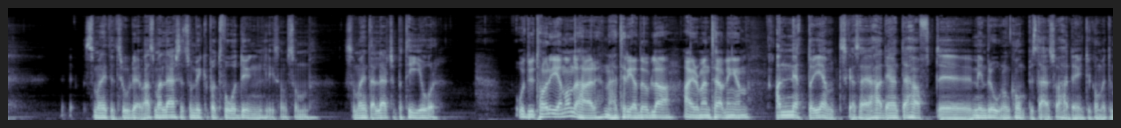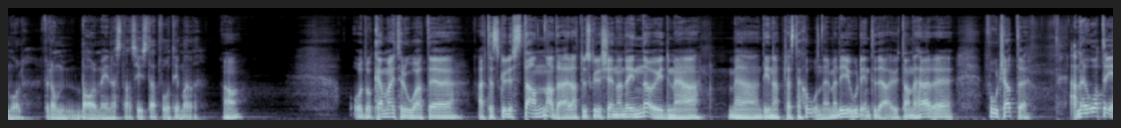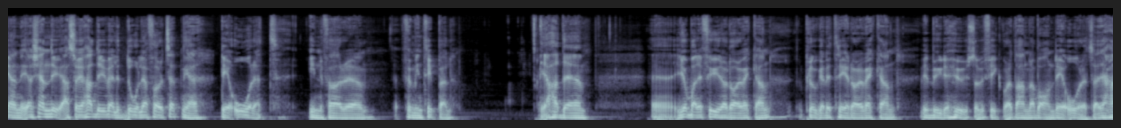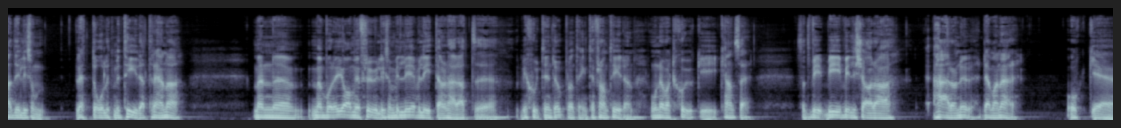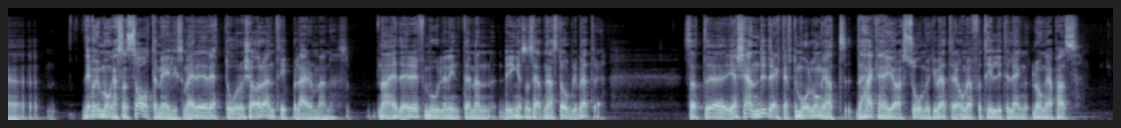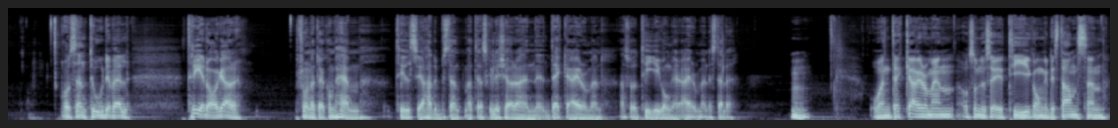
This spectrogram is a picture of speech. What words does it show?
som man inte trodde. Alltså man lär sig så mycket på två dygn liksom, som, som man inte har lärt sig på tio år. Och du tar igenom det här, den här tredubbla Ironman-tävlingen. Ja, nätt och jämnt ska jag säga. Hade jag inte haft eh, min bror och en kompis där så hade jag inte kommit i mål. För de bar mig nästan sista två timmarna. Ja. Och då kan man ju tro att det, att det skulle stanna där, att du skulle känna dig nöjd med, med dina prestationer. Men det gjorde inte det, utan det här eh, fortsatte. Ja, men återigen, jag kände ju, alltså jag hade ju väldigt dåliga förutsättningar det året inför eh, för min trippel. Jag hade eh, jobbade fyra dagar i veckan, pluggade tre dagar i veckan. Vi byggde hus och vi fick vårt andra barn det året. Så jag hade liksom rätt dåligt med tid att träna. Men, eh, men både jag och min fru, liksom, vi lever lite av den här att eh, vi skjuter inte upp någonting till framtiden. Hon har varit sjuk i cancer. Så att vi, vi vill köra här och nu, där man är. Och eh, det var ju många som sa till mig, liksom, är det rätt år att köra en trippel Ironman? Så, nej, det är det förmodligen inte, men det är ingen som säger att nästa år blir bättre. Så att, eh, jag kände direkt efter målgången att det här kan jag göra så mycket bättre om jag får till lite långa pass. Och sen tog det väl tre dagar från att jag kom hem tills jag hade bestämt mig att jag skulle köra en däck Ironman. Alltså tio gånger Ironman istället. Mm. Och en däck Ironman, och som du säger, tio gånger distansen,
